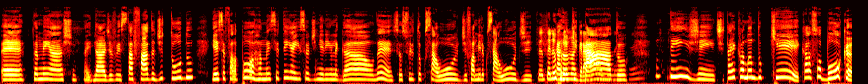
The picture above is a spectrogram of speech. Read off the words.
É, também acho. A idade, eu fui estafada de tudo. E aí você fala, porra, mas você tem aí seu dinheirinho legal, né? Seus filhos estão com saúde, família com saúde. Você não tem nenhum problema grave, né? Não tem, gente. Tá reclamando do quê? Cala sua boca.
